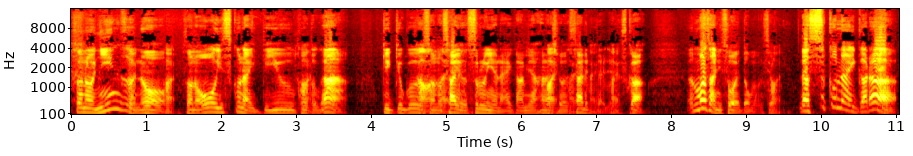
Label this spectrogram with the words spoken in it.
その人数はいのはい、その多い少ないっていうことが、結局あ、そのはい左右するんやないかみたいな話をはいされてたじゃないですか。まさにそうやと思うんですよ。はいだから少ないから、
